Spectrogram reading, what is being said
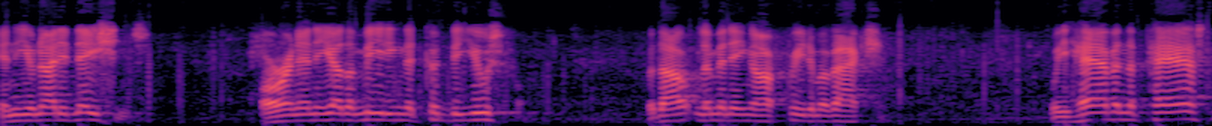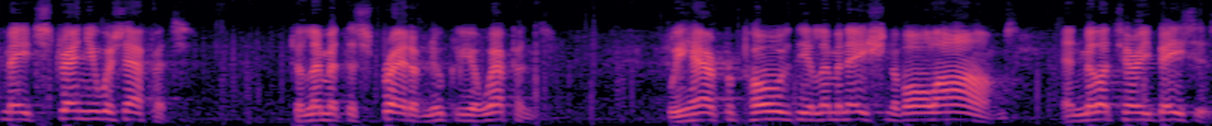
in the United Nations, or in any other meeting that could be useful, without limiting our freedom of action. We have in the past made strenuous efforts to limit the spread of nuclear weapons. We have proposed the elimination of all arms and military bases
